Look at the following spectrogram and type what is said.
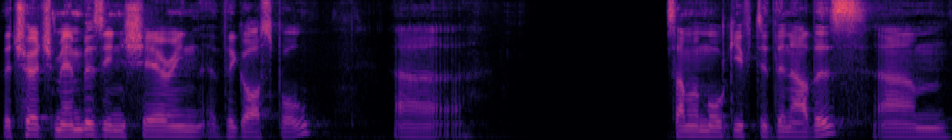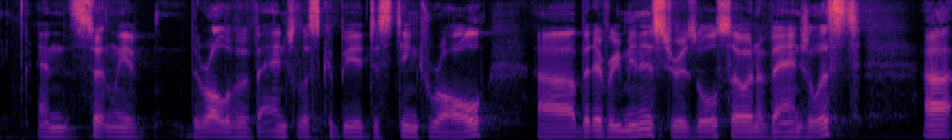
the church members in sharing the gospel. Uh, some are more gifted than others, um, and certainly the role of evangelist could be a distinct role, uh, but every minister is also an evangelist. Uh,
